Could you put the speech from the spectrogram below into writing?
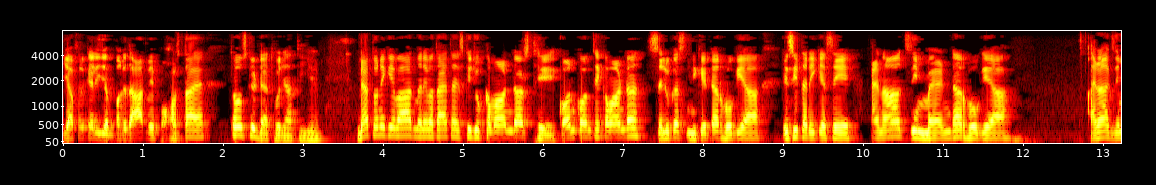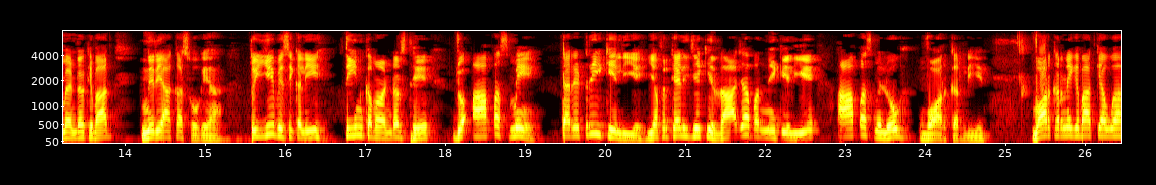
या फिर कह लीजिए बगदाद में पहुँचता है तो उसकी डेथ हो जाती है। डेथ होने के बाद मैंने बताया था इसके जो कमांडर्स थे कौन कौन थे कमांडर सेलुकस निकेटर हो गया। इसी तरीके से एनाक्सिमेंडर हो गया। एनाक्सिमेंडर के बाद निर्याकस हो गया। तो ये बेसिकली तीन कमांडर्स थे जो आपस में टेरिटरी के लिए, या फिर कह लीजिए कि राजा बनने के लिए आपस में लोग वॉर कर लिए। वॉर करने के बाद क्या हुआ?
